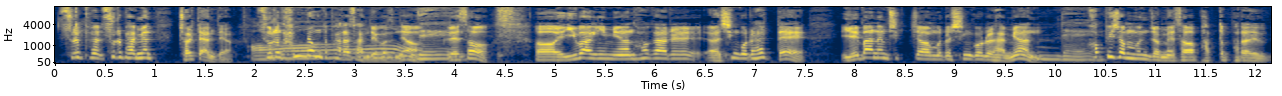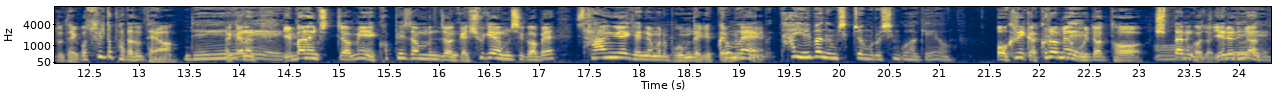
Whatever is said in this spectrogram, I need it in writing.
술을 술을 팔면 절대 안 돼요. 어. 술은 한 병도 팔아서 안 되거든요. 네. 그래서 어, 이왕이면 허가를 어, 신고를 할때 일반 음식점으로 신고를 하면 음, 네. 커피 전문점에서 밥도 팔아도 되고 술도 팔아도 돼요. 네. 그러니까는 일반 음식점이 커피 전문점 그러니까 휴게 음식업의 상위의 개념으로 보면 되기 때문에 다 일반 음식점으로 신고하게요. 어 그러니까 그러면 네. 오히려 더 쉽다는 어, 거죠. 예를 들면 네.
